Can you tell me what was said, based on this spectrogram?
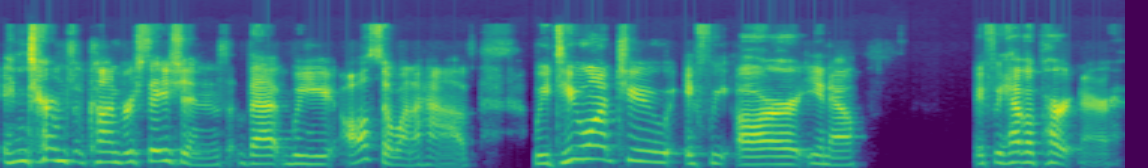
in terms of conversations that we also want to have, we do want to, if we are, you know, if we have a partner,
